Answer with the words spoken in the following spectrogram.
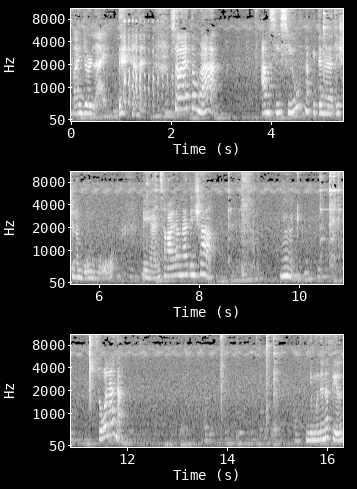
Find your light. so, ito nga. Ang sisiw. Nakita na natin siya ng buong buo. Ayan. Saka lang natin siya. Hmm. So, wala na. Hindi mo na na-feel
